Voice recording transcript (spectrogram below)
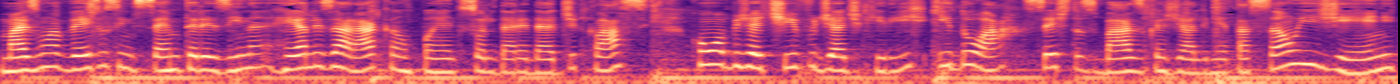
Mais uma vez, o Sindicerme Teresina realizará a campanha de solidariedade de classe com o objetivo de adquirir e doar cestas básicas de alimentação e higiene,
